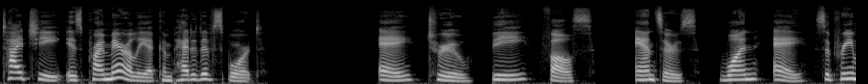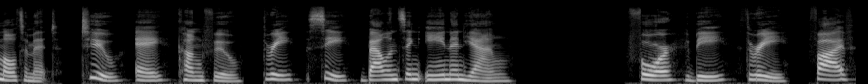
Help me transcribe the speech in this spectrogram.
Tai Chi is primarily a competitive sport. A. True. B. False. Answers 1. A. Supreme Ultimate. 2. A. Kung Fu. 3. C. Balancing Yin and Yang. 4. B. 3. 5.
